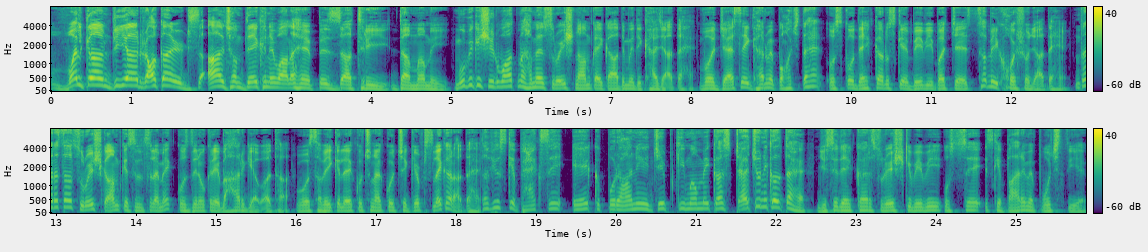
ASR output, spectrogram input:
वेलकम डियर रॉकर्ड्स आज हम देखने वाला है pizza three the mummy movie की शुरुआत में हमें सुरेश नाम का एक आदमी दिखाया जाता है। वो जैसे ही घर में पहुँचता है, उसको देखकर उसके बेबी बच्चे सभी खुश हो जाते हैं। दरअसल सुरेश काम के सिलसिले में कुछ दिनों के लिए बाहर गया हुआ था। वो सभी के लिए कुछ न कुछ गिफ्ट लेकर आता है। तभी उसके बैग से एक पुरानी इजिप्ट की मम्मी का स्टैचू निकलता है, जिसे देखकर सुरेश की बेबी उससे इसके बारे में पूछती है।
